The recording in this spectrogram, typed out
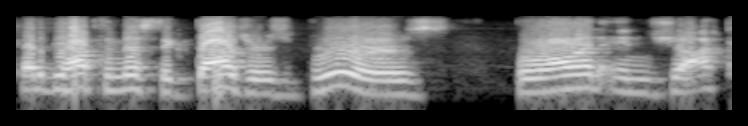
Got to be optimistic. Dodgers, Brewers, Braun, and Joc.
